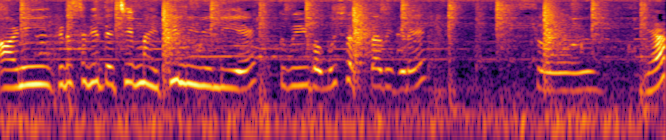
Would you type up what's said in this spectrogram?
आणि इकडे सगळी त्याची माहिती लिहिलेली आहे. तुम्ही बघू शकता तिकडे. सो या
